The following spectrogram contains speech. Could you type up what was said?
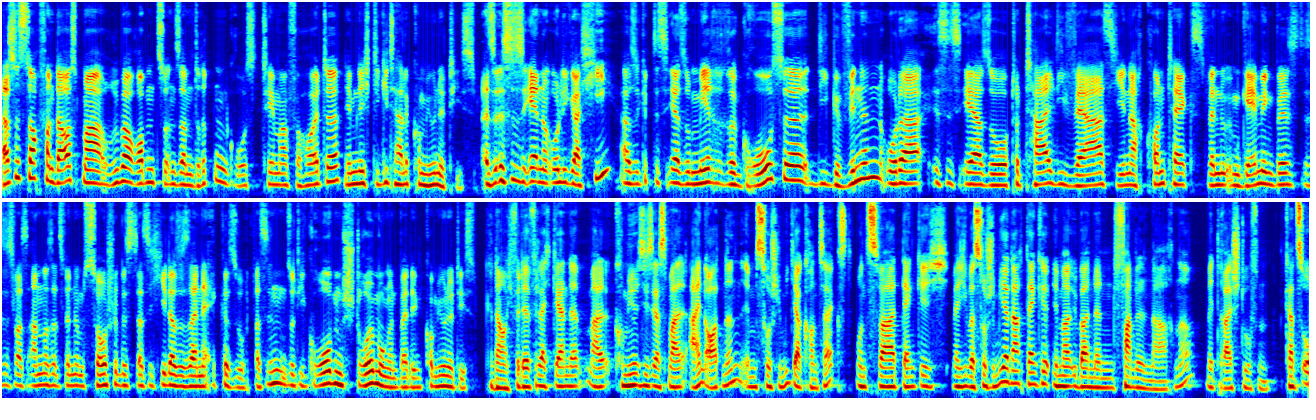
Lass uns doch von da aus mal rüberrobben zu unserem dritten großen Thema für heute, nämlich digitale Communities. Also ist es eher eine Oligarchie? Also gibt es eher so mehrere große, die gewinnen oder ist es eher so total divers, je nach Kontext? Wenn du im Gaming bist, ist es was anderes, als wenn du im Social bist, dass sich jeder so seine Ecke sucht. Was sind so die groben Strömungen bei den Communities? Genau, ich würde vielleicht gerne mal Communities erstmal einordnen im Social Media Kontext. Und zwar denke ich, wenn ich über Social Media nachdenke, immer über einen Funnel nach, ne? Mit drei Stufen. Ganz oben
